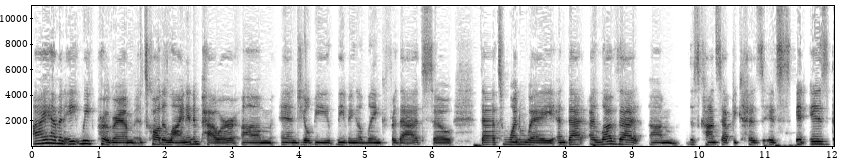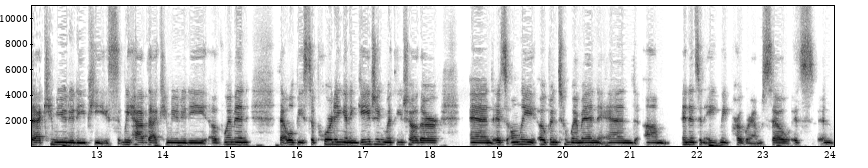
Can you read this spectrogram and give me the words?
I have an eight week program. It's called Align and Empower, um, and you'll be leaving a link for that. So that's one way, and that I love that um, this concept because it's it is that community piece. We have that community of women that will be supporting and engaging with each other, and it's only open to women and um, and it's an eight week program. So it's and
